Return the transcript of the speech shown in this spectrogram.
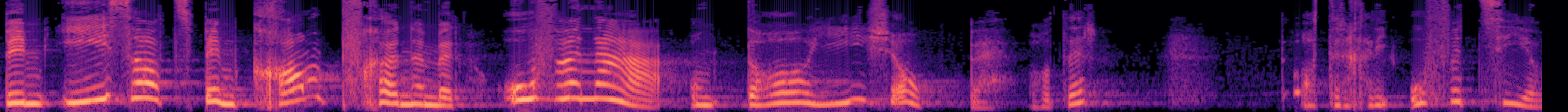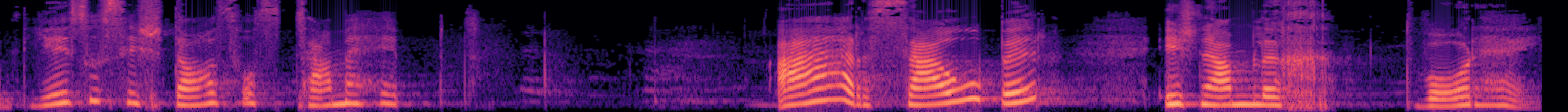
beim Einsatz, beim Kampf, können wir aufnehmen und da einschoppen, oder? Oder ein bisschen aufziehen. Und Jesus ist das, was zusammenhält. Er selber ist nämlich die Wahrheit.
